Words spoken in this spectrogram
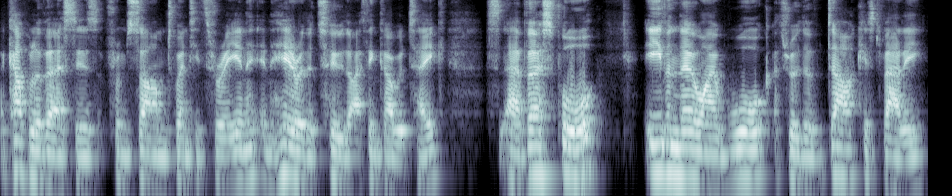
a couple of verses from Psalm 23. And, and here are the two that I think I would take uh, verse 4 Even though I walk through the darkest valley,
